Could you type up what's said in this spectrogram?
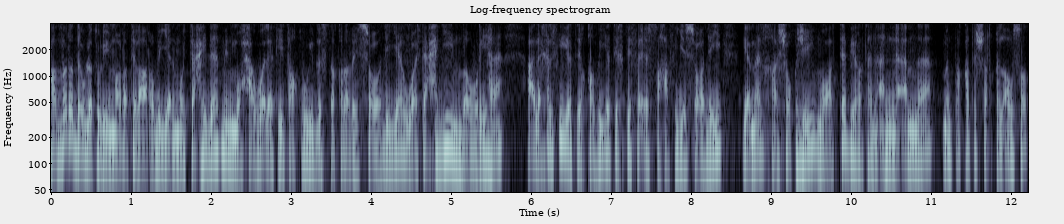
حذرت دولة الإمارات العربية المتحدة من محاولة تقويض استقرار السعودية وتحجيم دورها على خلفية قضية اختفاء الصحفي السعودي جمال خاشقجي معتبرة أن أمن منطقة الشرق الأوسط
